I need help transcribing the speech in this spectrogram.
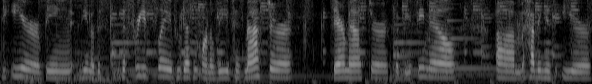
the ear being, you know, the, the freed slave who doesn't want to leave his master, their master could be a female, um, having his ear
